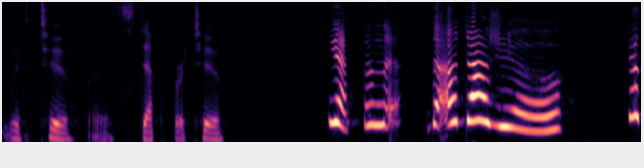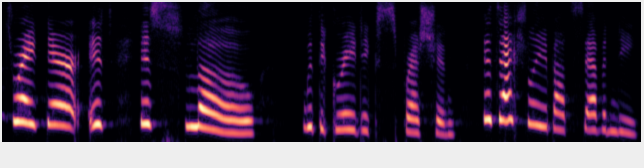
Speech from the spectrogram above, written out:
with two, a step for two. Yeah, and the the adagio. That's right there. It's it's slow with a great expression. It's actually about 70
